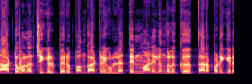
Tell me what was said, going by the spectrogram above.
நாட்டு வளர்ச்சியில் பெரும் பங்காற்றியுள்ள தென் மாநிலங்களுக்கு தரப்படுகிற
